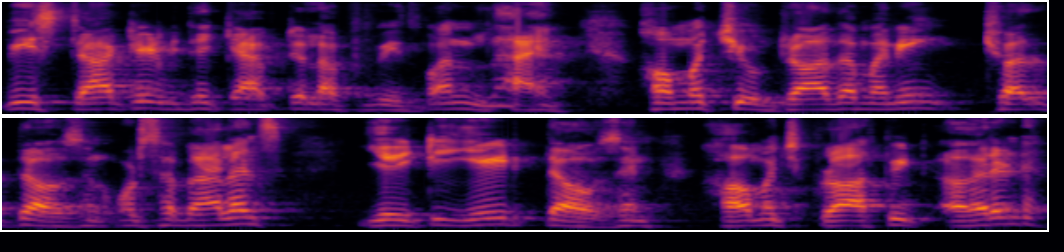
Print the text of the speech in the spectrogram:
We started with the capital of with 1 lakh. How much you draw the money? 12,000. What's the balance? 88,000. How much profit earned?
